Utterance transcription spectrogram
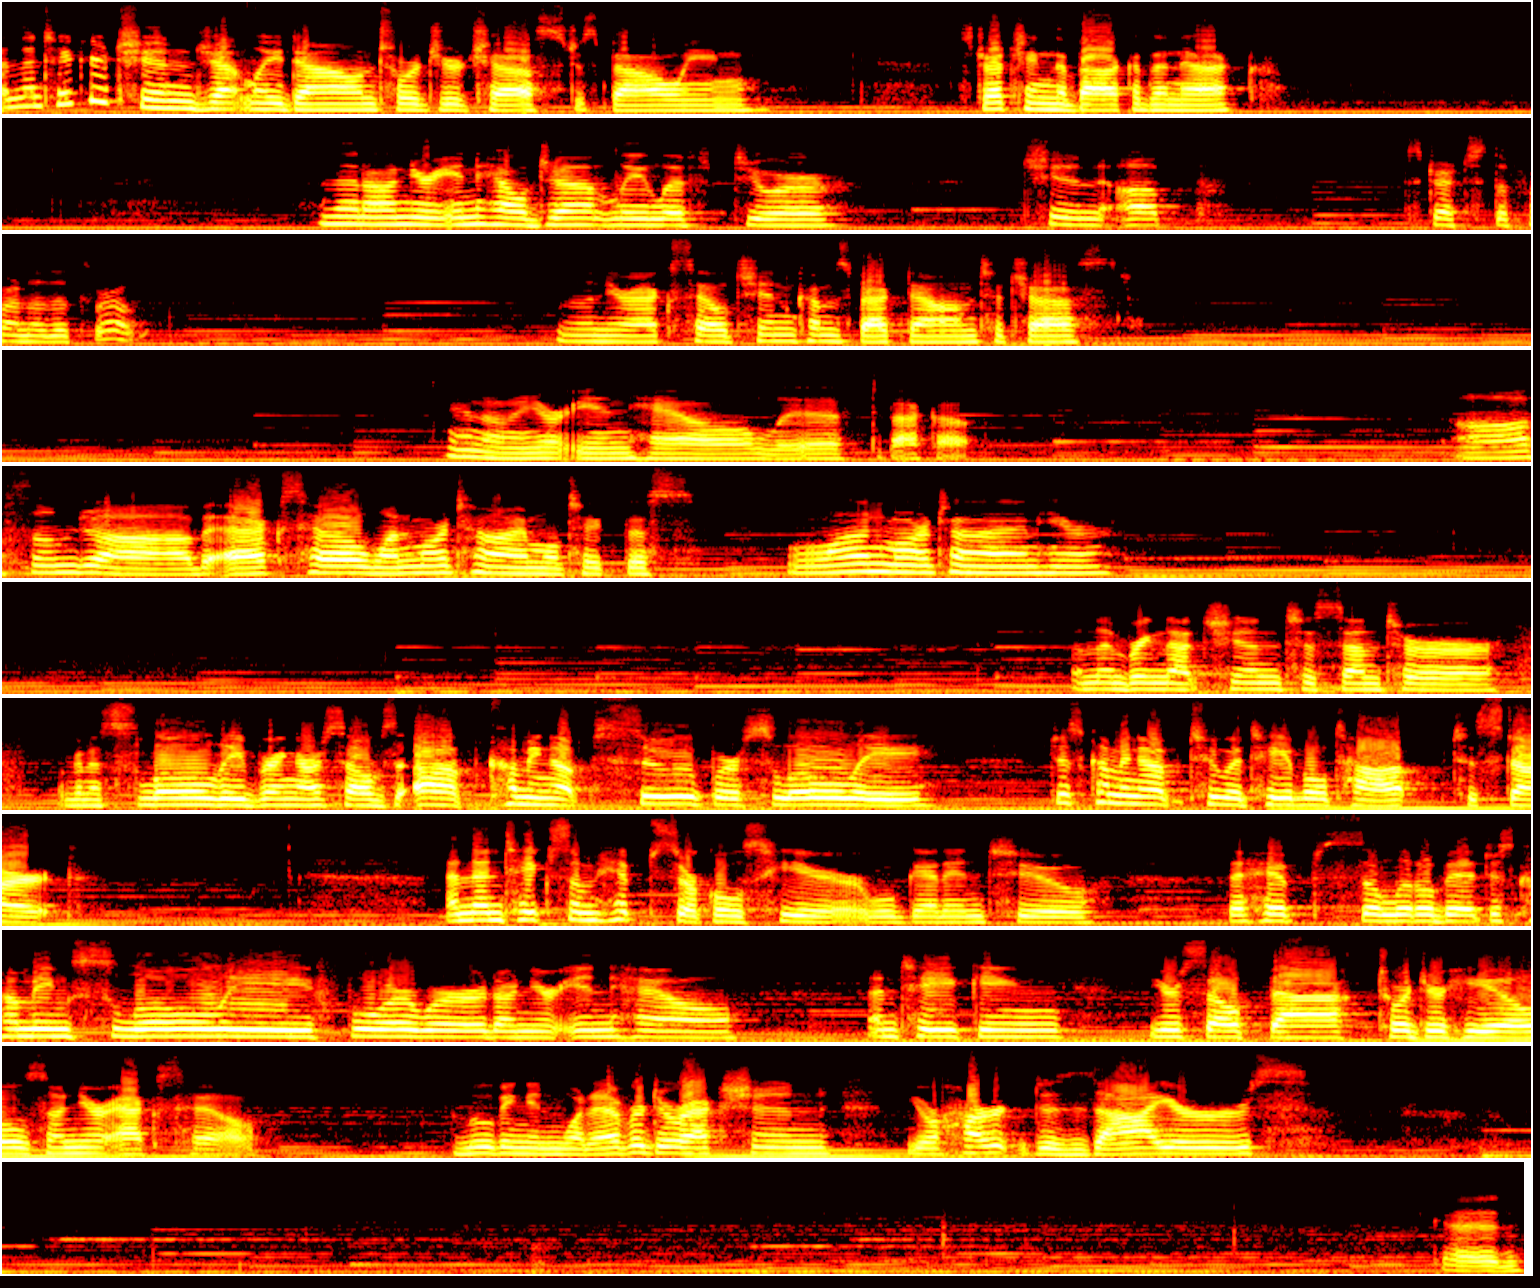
And then take your chin gently down towards your chest, just bowing, stretching the back of the neck. And then on your inhale, gently lift your chin up, stretch the front of the throat. And then your exhale, chin comes back down to chest. And on your inhale, lift back up. Awesome job. Exhale one more time. We'll take this one more time here. And then bring that chin to center. We're going to slowly bring ourselves up, coming up super slowly, just coming up to a tabletop to start. And then take some hip circles here. We'll get into the hips a little bit, just coming slowly forward on your inhale and taking yourself back toward your heels on your exhale. Moving in whatever direction your heart desires. Good.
